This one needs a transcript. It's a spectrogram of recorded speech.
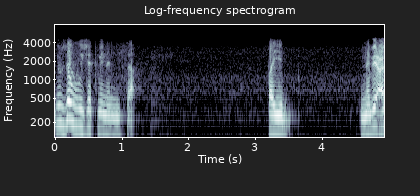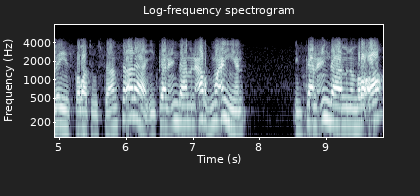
نزوجك من النساء؟ طيب النبي عليه الصلاة والسلام سألها إن كان عندها من عرض معين إن كان عندها من امرأة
